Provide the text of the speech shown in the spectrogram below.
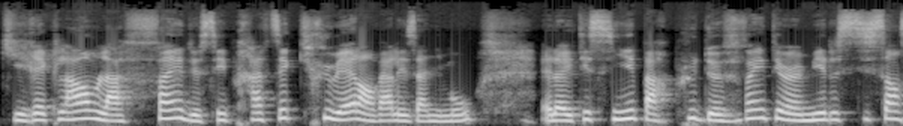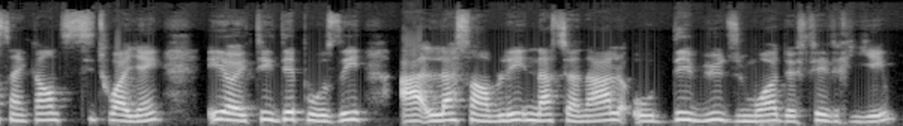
qui réclame la fin de ces pratiques cruelles envers les animaux. Elle a été signée par plus de 21 650 citoyens et a été déposée à l'Assemblée nationale au début du mois de février.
